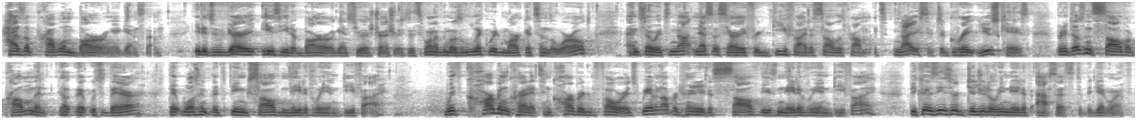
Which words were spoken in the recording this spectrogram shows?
has a problem borrowing against them it is very easy to borrow against US Treasuries. It's one of the most liquid markets in the world, and so it's not necessary for DeFi to solve this problem. It's nice, it's a great use case, but it doesn't solve a problem that, that was there that wasn't that's being solved natively in DeFi. With carbon credits and carbon forwards, we have an opportunity to solve these natively in DeFi because these are digitally native assets to begin with.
